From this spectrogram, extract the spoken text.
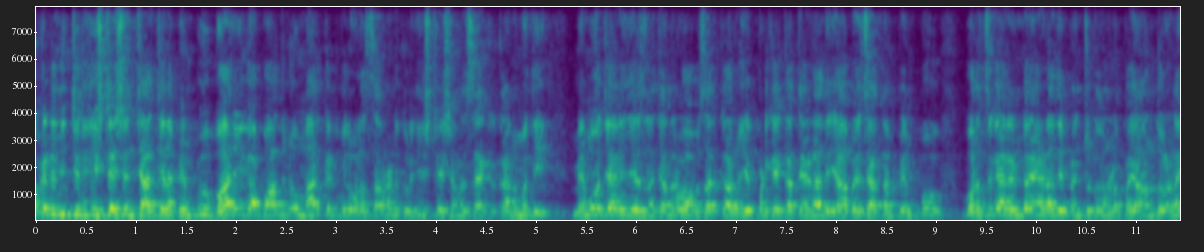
ఒకటి నుంచి రిజిస్ట్రేషన్ ఛార్జీల పెంపు భారీగా బాధుడు మార్కెట్ విలువల సవరణకు రిజిస్ట్రేషన్ల శాఖకు అనుమతి. మెమో జారీ చేసిన చంద్రబాబు సర్కారు ఇప్పటికే గతేడాది యాభై శాతం పెంపు వరుసగా రెండో ఏడాది పెంచుతుండడంపై ఆందోళన.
